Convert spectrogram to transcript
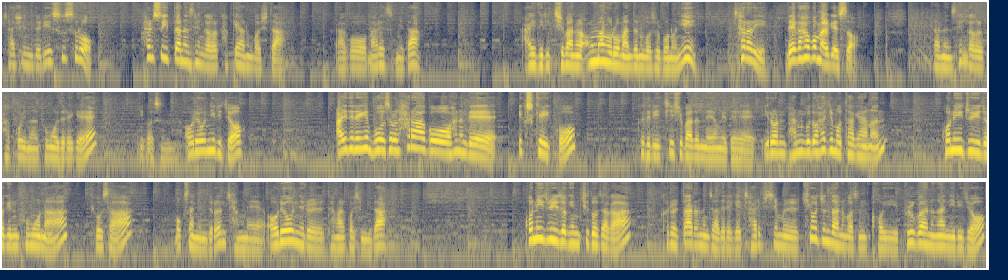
자신들이 스스로 할 수 있다는 생각을 갖게 하는 것이다. 라고 말했습니다. 아이들이 집안을 엉망으로 만드는 것을 보느니 차라리 내가 하고 말겠어. 라는 생각을 갖고 있는 부모들에게 이것은 어려운 일이죠. 아이들에게 무엇을 하라고 하는데 익숙해 있고 그들이 지시받은 내용에 대해 이런 반구도 하지 못하게 하는 권위주의적인 부모나 교사, 목사님들은 장래 어려운 일을 당할 것입니다. 권위주의적인 지도자가 그를 따르는 자들에게 자립심을 키워준다는 것은 거의 불가능한 일이죠.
